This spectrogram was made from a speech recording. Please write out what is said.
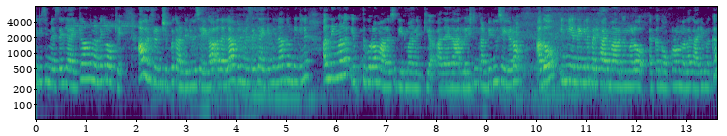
തിരിച്ച് മെസ്സേജ് അയക്കുകയാണെന്നുണ്ടെങ്കിൽ ഓക്കെ ആ ഒരു ഫ്രണ്ട്ഷിപ്പ് കണ്ടിന്യൂ ചെയ്യുക. അതല്ല അവർ മെസ്സേജ് അയക്കുന്നില്ല എന്നുണ്ടെങ്കിൽ അത് നിങ്ങൾ യുക്തിപൂർവം ആലോചിച്ച് തീരുമാനിക്കുക. അതായത് ആ റിലേഷൻ കണ്ടിന്യൂ ചെയ്യണോ? അതോ ഇനി എന്തെങ്കിലും പരിഹാര മാർഗങ്ങളോ ഒക്കെ നോക്കണോ എന്നുള്ള കാര്യമൊക്കെ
